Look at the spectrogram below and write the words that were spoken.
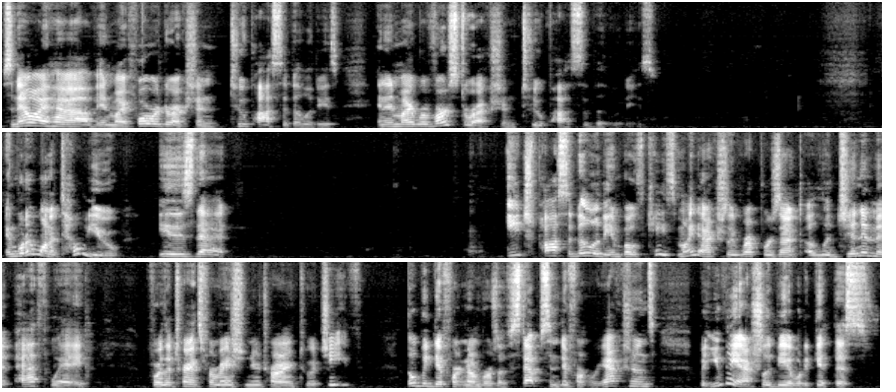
So now I have in my forward direction two possibilities, and in my reverse direction two possibilities. And what I want to tell you is that each possibility in both cases might actually represent a legitimate pathway for the transformation you're trying to achieve. There'll be different numbers of steps and different reactions, but you may actually be able to get this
